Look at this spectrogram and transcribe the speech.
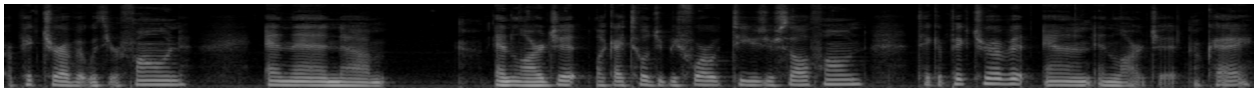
a picture of it with your phone and then um, enlarge it like I told you before to use your cell phone. Take a picture of it and enlarge it, okay?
